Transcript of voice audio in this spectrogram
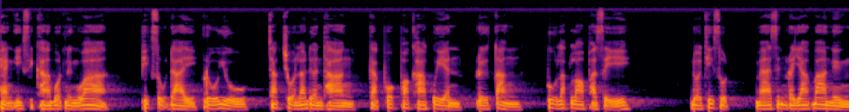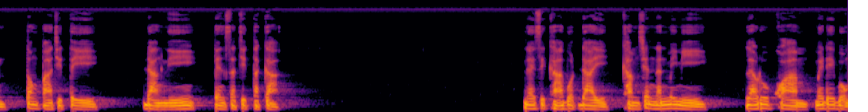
แห่งอีกสิกขาบทหนึ่งว่า ภิกษุใดรู้อยู่ ชักชวนและเดินทางกับพวกพ่อค้าเกวียนหรือตัง ผู้ลักลอบภาษี โดยที่สุดแม้สิ้นระยะบ้านหนึ่งต้องปาจิตตี ดังนี้เป็นสจิตตกะ ในสิกขาบทใดคำเช่นนั้นไม่มี แล้วรูปความไม่ได้บ่ง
